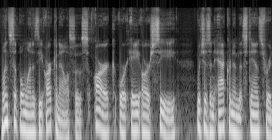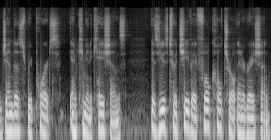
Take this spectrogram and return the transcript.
One simple one is the ARC analysis. ARC, or ARC, which is an acronym that stands for Agendas, Reports, and Communications, is used to achieve a full cultural integration.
